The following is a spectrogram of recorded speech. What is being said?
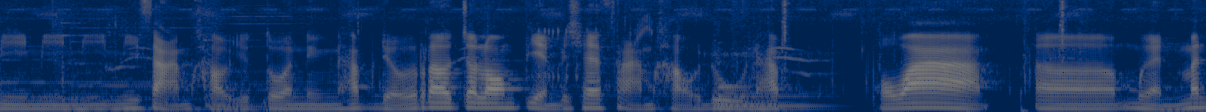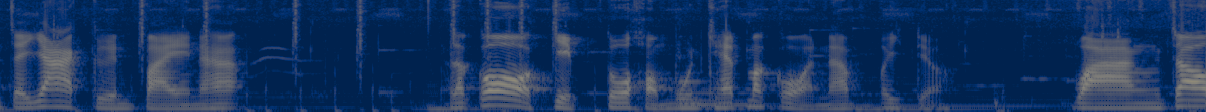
มีมีมีมีสามเขาอยู่ตัวหนึ่งนะครับ เดี๋ยวเราจะลองเปลี่ยนไปใช้สามเขาดูนะครับ เพราะว่าเออเหมือนมันจะยากเกินไปนะฮะแล้วก็เก็บตัวของมูลแคทมาก่อนนะครับเอ้ยเดี๋ยว วางเจ้า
